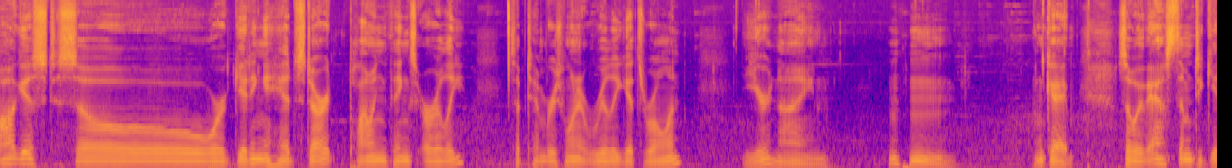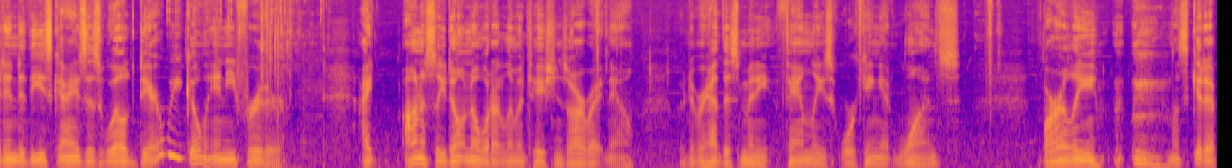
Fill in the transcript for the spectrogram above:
August, so we're getting a head start, plowing things early. September is when it really gets rolling. Year nine. Mm-hmm. Okay, so we've asked them to get into these guys as well. Dare we go any further? I honestly don't know what our limitations are right now. We've never had this many families working at once. Barley, let's get a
